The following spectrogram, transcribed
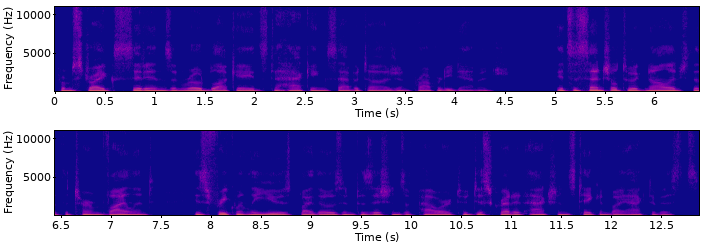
from strikes, sit ins, and road blockades to hacking, sabotage, and property damage. It's essential to acknowledge that the term violent is frequently used by those in positions of power to discredit actions taken by activists.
